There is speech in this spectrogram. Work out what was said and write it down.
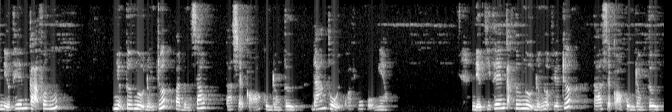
Nếu thêm cả phần những từ ngữ đứng trước và đứng sau ta sẽ có cùng đồng từ đang thổi qua khu phố nghèo. Nếu chỉ thêm các từ ngữ đứng ở phía trước, ta sẽ có cùng đồng từ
